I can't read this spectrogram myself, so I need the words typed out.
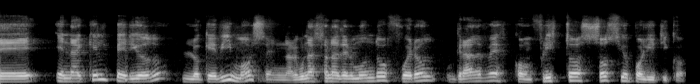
Eh, en aquel periodo lo que vimos en algunas zonas del mundo fueron graves conflictos sociopolíticos.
